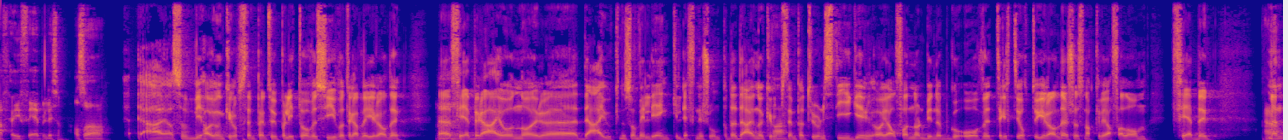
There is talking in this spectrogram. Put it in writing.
er høy, feber, liksom? Altså... Ja, altså, vi har jo en kroppstemperatur på litt over 37 grader. Eh, mm. Feber er jo når eh, Det er jo ikke noe sånn veldig enkel definisjon på det. Det er jo når kroppstemperaturen stiger, og i fall når den begynner å gå over 38 grader, så snakker vi iallfall om feber. Ja. Men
